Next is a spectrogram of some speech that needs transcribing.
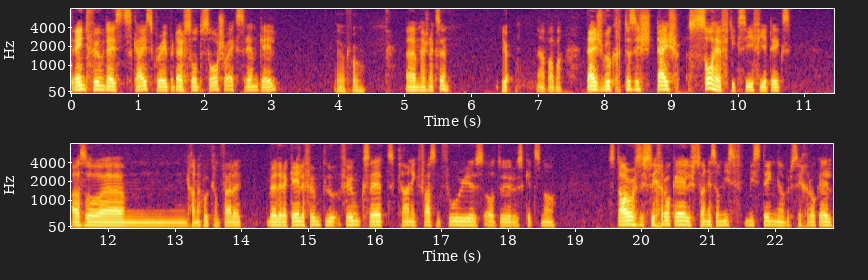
der eine Film, der ist Skyscraper, der ist so oder so schon extrem geil. Ja, voll. Ähm, hast du ihn gesehen? Ja. Ja, Baba. Der ist wirklich, das ist, der ist so heftig gewesen, 4DX. Also, ähm, kann ich wirklich empfehlen, wenn ihr einen geilen Film, Film seht, keine Ahnung, Fast and Furious oder was gibt's noch? Star Wars ist sicher auch geil, ist zwar nicht so mein, mein Ding, aber sicher auch geil.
